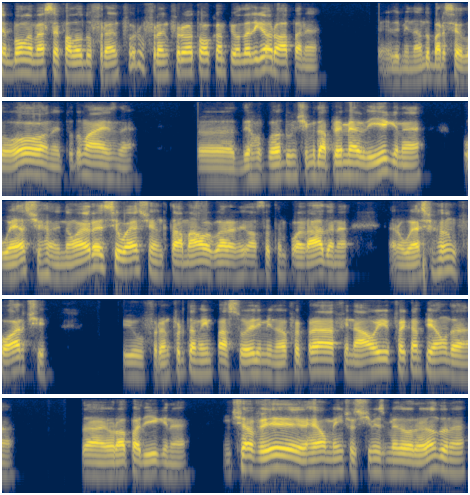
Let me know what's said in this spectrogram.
é bom lembrar, você falou do Frankfurt, o Frankfurt é o atual campeão da Liga Europa, né? Eliminando o Barcelona e tudo mais, né? Uh, derrubando um time da Premier League, né? O West Ham, não era esse West Ham que tá mal agora nessa temporada, né? Era o West Ham forte. E o Frankfurt também passou, eliminou, foi para a final e foi campeão da, da Europa League, né? A gente já vê realmente os times melhorando, né?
